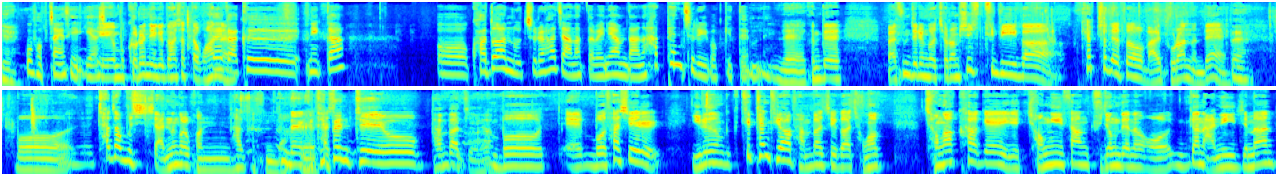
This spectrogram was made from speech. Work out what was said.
예. 법정에서 얘기하셨다. 예, 뭐 그런 얘기도 하셨다고 하네요. 그러니까 그러니까 어 과도한 노출을 하지 않았다. 왜냐하면 나는 핫팬츠를 입었기 때문에. 네, 근데 말씀드린 것처럼 CCTV가 캡처돼서 많이 돌았는데 네. 뭐 찾아보시지 않는 걸 권하겠습니다. 네, 그 사실- 티팬티예요, 반바지예요. 뭐, 에, 뭐 사실 이름 티팬티와 반바지가 정확 정확하게 정의상 규정되는 어, 건 아니지만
